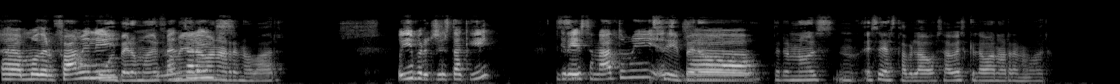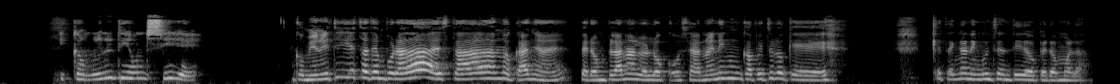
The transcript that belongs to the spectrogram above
Eh, Modern Family. Uy, pero Modern Family la van a renovar. Oye, pero si está aquí. Grey's Anatomy. Sí, está- pero, pero no es. Ese ya está hablado, ¿sabes? Que la van a renovar. Y Community aún sigue. Community esta temporada está dando caña, ¿eh? Pero en plan a lo loco. O sea, no hay ningún capítulo que, que tenga ningún sentido, pero mola.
